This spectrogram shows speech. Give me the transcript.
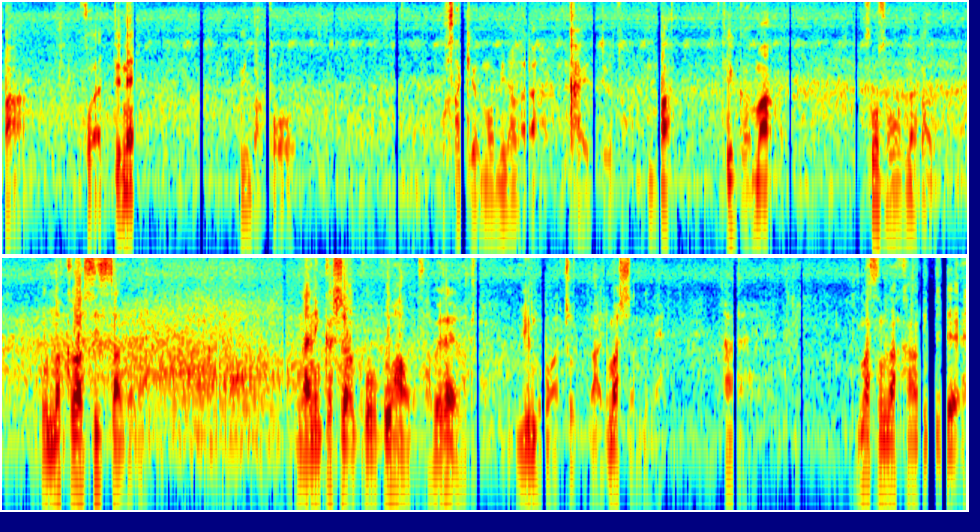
まあこうやってね今こう酒を飲みながら帰ってると。まあっていうかまあそもそもなんかお腹が空いてたんでね。何かしらこうご飯を食べたいなというのはちょっとありましたんでね。はい。まあそんな感じで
